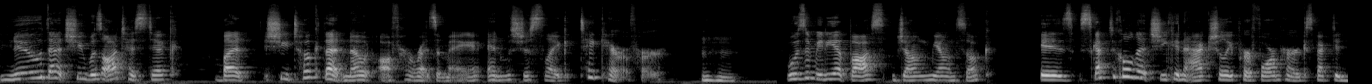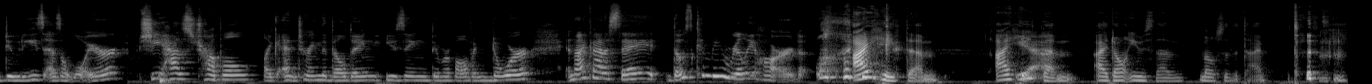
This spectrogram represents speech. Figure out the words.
knew that she was autistic, but she took that note off her resume and was just like, take care of her. Mm-hmm. Woo's immediate boss, Jung Myung Suk, is skeptical that she can actually perform her expected duties as a lawyer. She has trouble like entering the building using the revolving door, and I gotta say, those can be really hard. I hate them. I hate Yeah. them. I don't use them most of the time.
